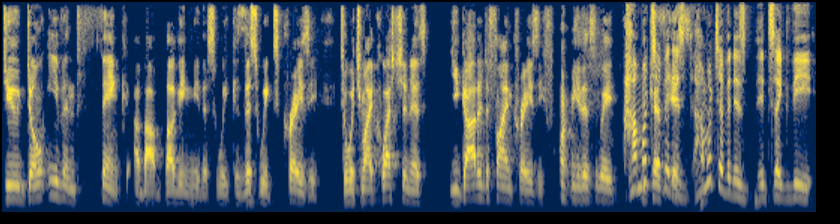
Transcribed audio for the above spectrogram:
dude, don't even think about bugging me this week because this week's crazy. To which my question is, you got to define crazy for me this week. How much of it is? How much of it is? It's like the,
